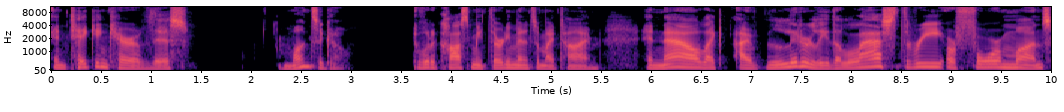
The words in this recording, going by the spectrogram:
and taken care of this months ago, it would have cost me 30 minutes of my time. And now, like, I've literally the last three or four months,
